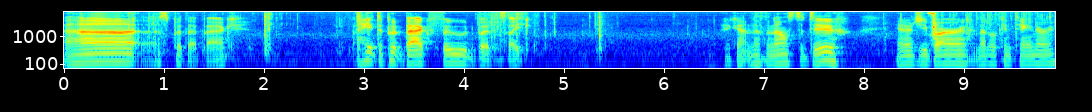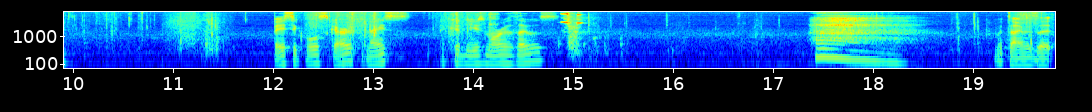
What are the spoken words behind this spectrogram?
Uh, let's put that back. I hate to put back food, but it's like I got nothing else to do. Energy bar, metal container. Basic wool scarf, nice. I could use more of those. what time is it?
